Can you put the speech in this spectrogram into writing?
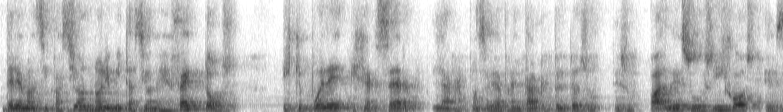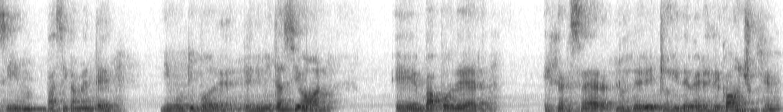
de la emancipación, no limitaciones, efectos, es que puede ejercer la responsabilidad parental respecto de, sus, de sus hijos eh, sin básicamente ningún tipo de, limitación, eh, va a poder ejercer los derechos y deberes de cónyuge.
